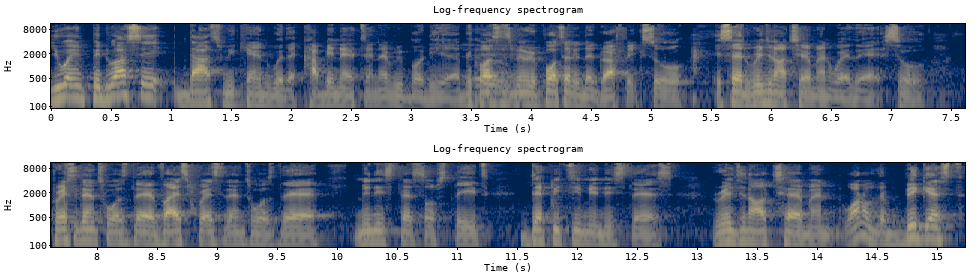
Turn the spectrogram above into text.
You were in Peduase that weekend with the cabinet and everybody, yeah, because it's been reported in the graphic. So it said regional chairmen were there. So president was there, vice president was there, ministers of state, deputy ministers, regional chairman. One of the biggest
